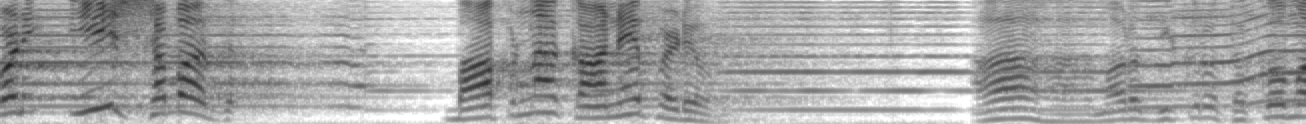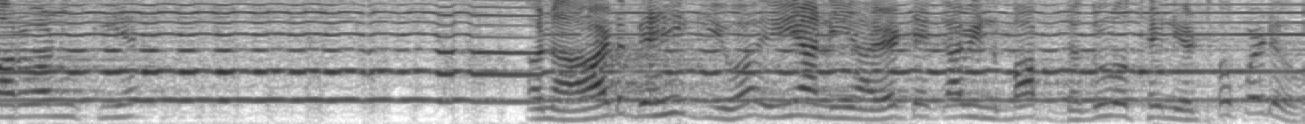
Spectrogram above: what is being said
પણ ઈ શબ્દ બાપના કાને પડ્યો? આહા, મારો દીકરો ધક્કો મારવાનું કહે. અને હાડ બેહી ગયો હોય અહીંયા નહીં એટેક આવીને બાપ ઢગલો થઈને હેઠો પડ્યો.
